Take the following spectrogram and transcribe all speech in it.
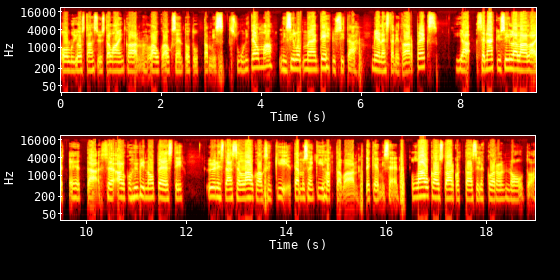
ollut jostain syystä lainkaan laukaukseen totuttamissuunnitelmaa, niin silloin mä en tehnyt sitä mielestäni tarpeeksi. Ja se näkyy sillä lailla, että se alkoi hyvin nopeasti yhdistää sen laukauksen ki- tämmöiseen kiihottavaan tekemiseen. Laukaus tarkoittaa sille koiralle noutoa,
